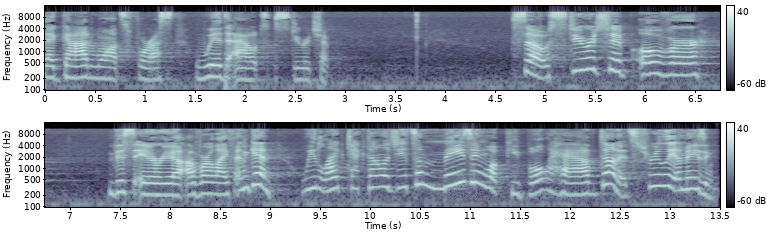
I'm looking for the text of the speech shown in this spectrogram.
that God wants for us without stewardship. So, stewardship over this area of our life. And again, we like technology. It's amazing what people have done. It's truly amazing.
